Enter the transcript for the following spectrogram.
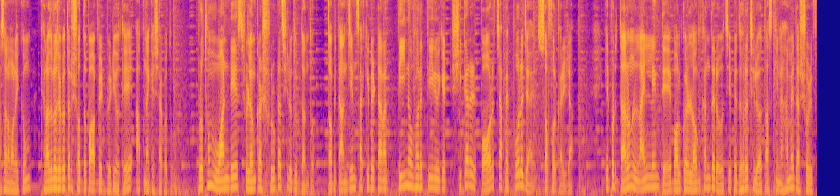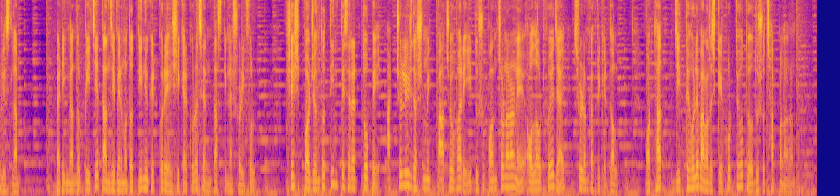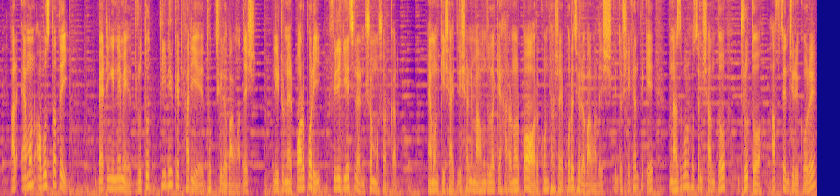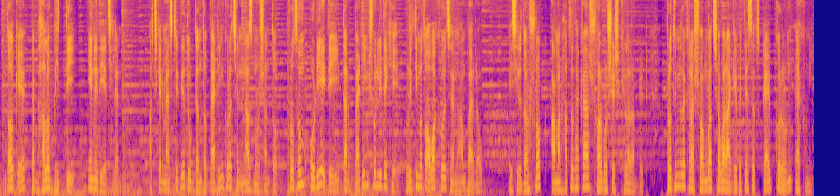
আসসালামু আলাইকুম। খেলাধুলা জগতের সদ্যপা আপডেট ভিডিওতে আপনাকে স্বাগতম। প্রথম ওয়ানডে শ্রীলঙ্কার শুরুটা ছিল দুর্দান্ত, তবে তানজিম সাকিবের টানা তিন ওভারে তিন উইকেট শিকারের পর চাপে পড়ে যায় সফরকারীরা। এরপর দারুণ লাইন লেংথে বল করে লঙ্কানদেরও চেপে ধরেছিল তাসকিন আহমেদ আর শরীফুল ইসলাম। ব্যাটিং বান্ধব পিচে তানজিমের মতো তিন উইকেট করে শিকার করেছেন তাসকিন শরীফুল। শেষ পর্যন্ত তিন পেসারের তোপে আটচল্লিশ দশমিক পাঁচ ওভারেই দুশো পঞ্চান্ন রানে অল আউট হয়ে যায় শ্রীলঙ্কা ক্রিকেট দল। অর্থাৎ জিততে হলে বাংলাদেশকে করতে হতো দুশো ছাপ্পান্ন রান। আর এমন অবস্থাতেই ব্যাটিংয়ে নেমে দ্রুত তিন উইকেট হারিয়ে ধুকছিল বাংলাদেশ। লিটনের পরপরই ফিরে গিয়েছিলেন সৌম্য সরকার। এমনকি সাঁত্রিশ রানে মাহমুদুল্লাহকে হারানোর পর কোণঠাসায় পড়েছিল বাংলাদেশ। কিন্তু সেখান থেকে নাজমুল হোসেন শান্ত দ্রুত হাফ সেঞ্চুরি করে দলকে একটা ভালো ভিত্তি এনে দিয়েছিলেন। আজকের ম্যাচটিতে দুর্দান্ত ব্যাটিং করেছেন নাজমুল শান্ত। প্রথম ওডিআইতেই তার ব্যাটিং শৈলী দেখে রীতিমতো অবাক হয়েছেন আম্পায়াররাও। এই ছিল দর্শক, আমার হাতে থাকা সর্বশেষ খেলার আপডেট। প্রতিনিয়ত খেলার সংবাদ সবার আগে পেতে সাবস্ক্রাইব করুন এখনই।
